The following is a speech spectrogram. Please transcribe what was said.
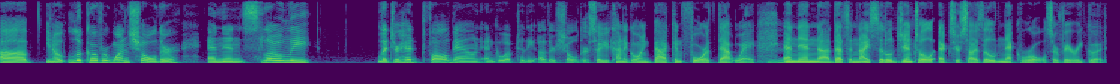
uh, you know, look over one shoulder and then slowly let your head fall down and go up to the other shoulder. So you're kind of going back and forth that way. Mm. And then uh, that's a nice little gentle exercise. Little neck rolls are very good.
